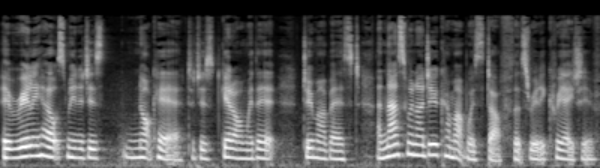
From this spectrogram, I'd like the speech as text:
it really helps me to just not care, to just get on with it, do my best. And that's when I do come up with stuff that's really creative.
